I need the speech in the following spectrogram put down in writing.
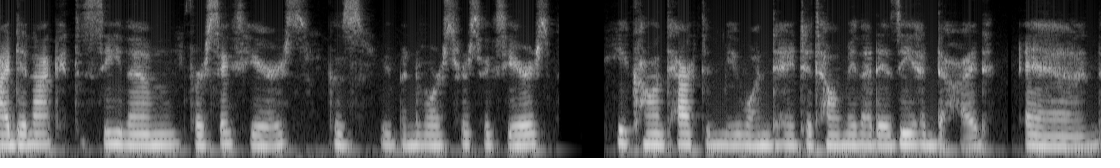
I did not get to see them for six years because we've been divorced for six years. He contacted me one day to tell me that Izzy had died and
